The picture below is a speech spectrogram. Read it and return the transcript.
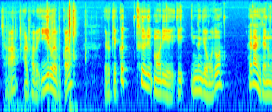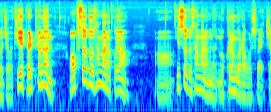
자, 알파벳 2로 해볼까요? 이렇게 끝머리 있는 경우도 해당이 되는 거죠. 뒤에 별표는 없어도 상관없고요. 어, 있어도 상관없는 뭐 그런 거라고 볼 수가 있죠.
